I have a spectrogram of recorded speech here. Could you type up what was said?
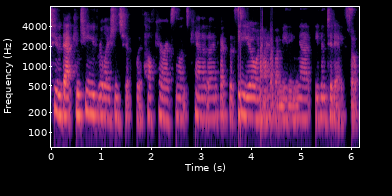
to that continued relationship with Healthcare Excellence Canada. In fact, the CEO and I have a meeting uh, even today. So,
